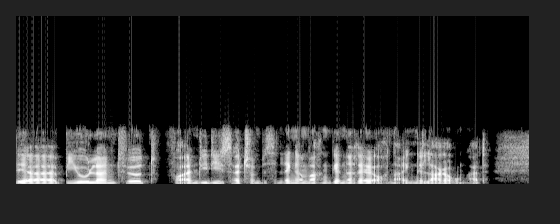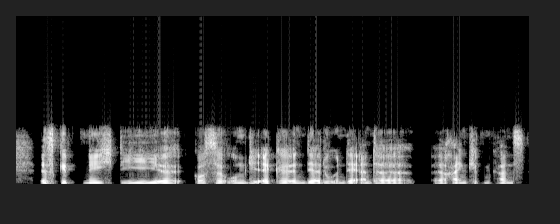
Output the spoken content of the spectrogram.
der Biolandwirt, vor allem die, die es halt schon ein bisschen länger machen, generell auch eine eigene Lagerung hat. Es gibt nicht die Gosse um die Ecke, in der du in der Ernte äh, reinkippen kannst.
